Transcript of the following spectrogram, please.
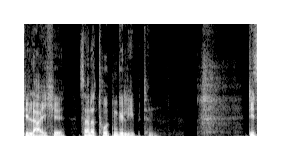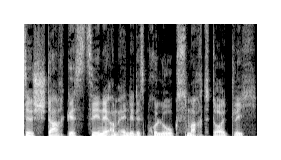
die Leiche seiner toten Geliebten. Diese starke Szene am Ende des Prologs macht deutlich,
